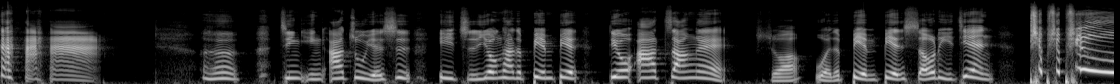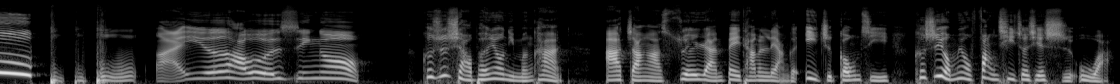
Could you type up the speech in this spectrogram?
哈哈哈。嗯，金银阿柱也是一直用他的便便丢阿张，哎，说我的便便手里剑，噗噗噗，噗噗噗，哎呀，好恶心哦！可是小朋友，你们看，阿张啊，虽然被他们两个一直攻击，可是有没有放弃这些食物啊？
